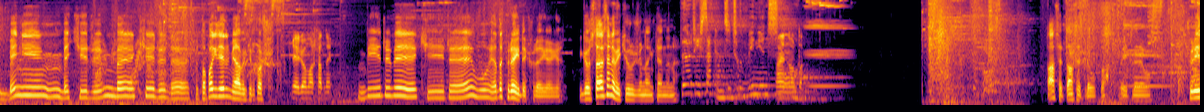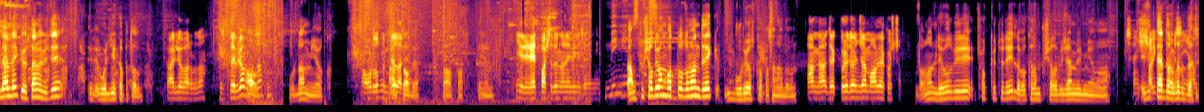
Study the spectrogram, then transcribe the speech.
Benim Bekir'im Bekir de. Şu topa gidelim ya Bekir koş. Geliyorum arkandayım. Bir Bekir'e vu ya da şuraya gidelim şuraya gel gel. Göstersene Bekir ucundan kendini. 30 seconds until minions spawn. Aynen orada. Dans et dans et lavukla. Beyitlere bu. Şuraya ilerle gösterme bizi. E, Voliyi kapatalım. Galio var burada. Zıplayabiliyor mu oradan? Buradan mı yok? Aa, orada olduğunu Tamam biliyorlar sal ya. ya. Sal sal. Dönelim. İyi red başladığından eminiz yani. Ben push alıyorum botta o zaman direkt vuruyoruz kafasına adamın. Tamam ya direkt buraya döneceğim maviye koşacağım. Adamın level 1'i çok kötü değil de bakalım push alabileceğim bilmiyorum ama. Sen Eziklerden alırdı.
